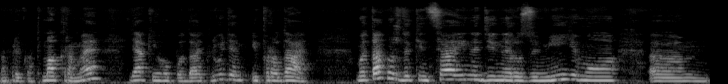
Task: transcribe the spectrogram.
наприклад, макраме, як його подати людям і продати. Ми також до кінця іноді не розуміємо. Ем,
